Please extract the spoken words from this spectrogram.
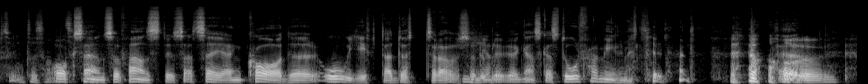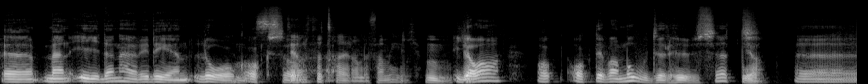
Så intressant. Och sen så fanns det så att säga en kader ogifta döttrar så det blev en ganska stor familj med tiden. Eh, eh, men i den här idén låg mm, också... Ställföreträdande familj. Mm. Ja, och, och det var moderhuset, ja. eh,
